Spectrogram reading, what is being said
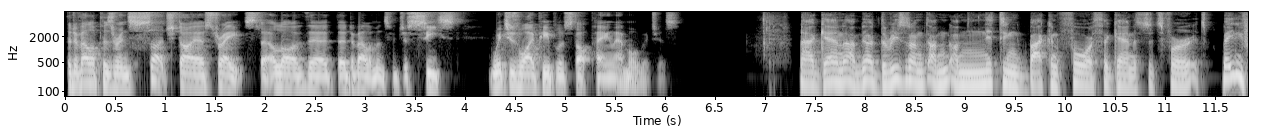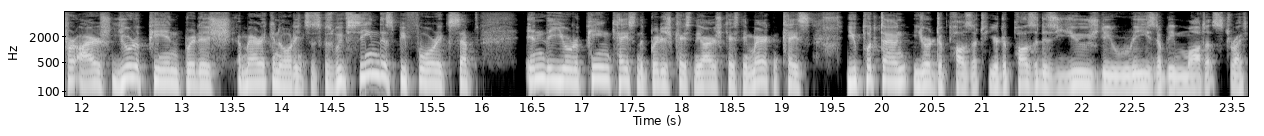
The developers are in such dire straits that a lot of the, the developments have just ceased, which is why people have stopped paying their mortgages. Again, I'm, the reason I'm, I'm, I'm knitting back and forth again is it's for it's mainly for Irish, European, British, American audiences because we've seen this before, except in the European case, in the British case, in the Irish case, in the American case, you put down your deposit. Your deposit is usually reasonably modest, right?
